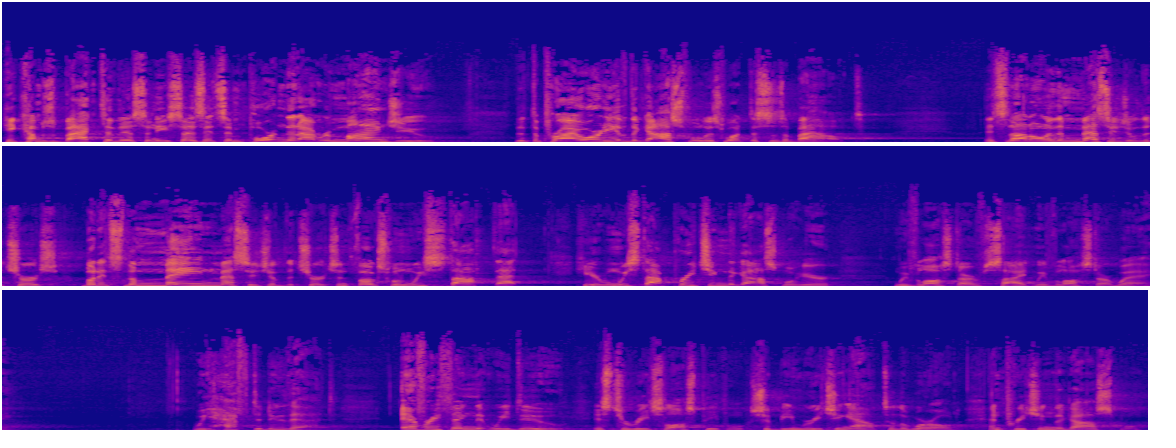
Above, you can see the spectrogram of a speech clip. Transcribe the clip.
he comes back to this and he says, It's important that I remind you that the priority of the gospel is what this is about. It's not only the message of the church, but it's the main message of the church. And folks, when we stop that here, when we stop preaching the gospel here, we've lost our sight, we've lost our way. We have to do that. Everything that we do is to reach lost people, should be reaching out to the world and preaching the gospel.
